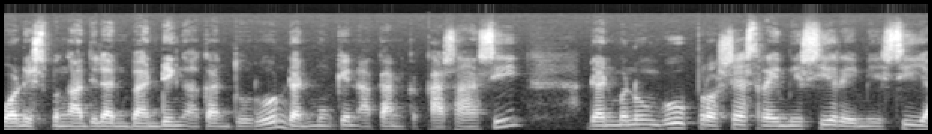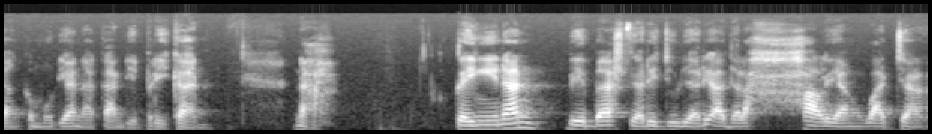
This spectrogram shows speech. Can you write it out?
vonis pengadilan banding akan turun dan mungkin akan ke kasasi dan menunggu proses remisi-remisi yang kemudian akan diberikan. Nah, keinginan bebas dari Juliari adalah hal yang wajar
